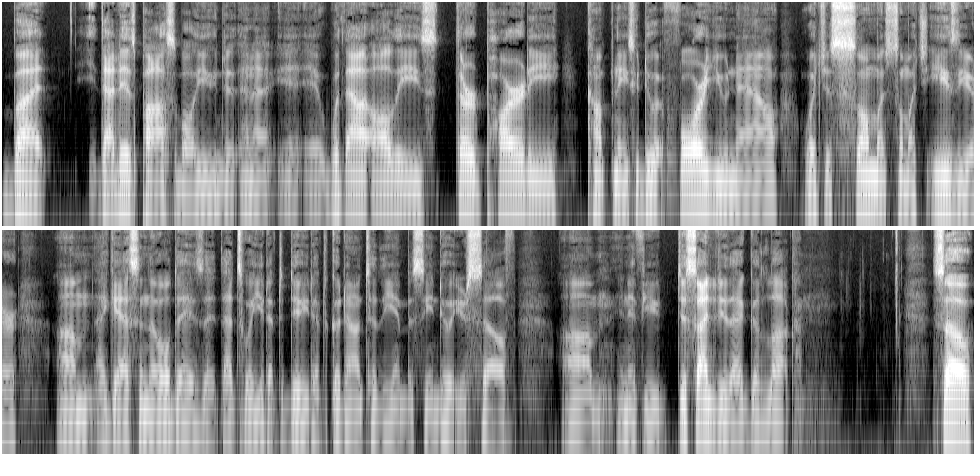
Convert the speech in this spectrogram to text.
but that is possible. You can just it, without all these third party companies who do it for you now, which is so much so much easier. Um, I guess in the old days that that's what you'd have to do. You'd have to go down to the embassy and do it yourself. Um, and if you decide to do that, good luck. So,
